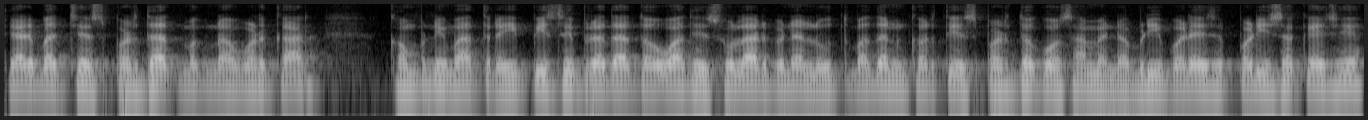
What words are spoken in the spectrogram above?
ત્યારબાદ છે સ્પર્ધાત્મકના પડકાર કંપની માત્ર ઇપીસી પ્રદાતા હોવાથી સોલાર પેનલ ઉત્પાદન કરતી સ્પર્ધકો સામે નબળી પડે પડી શકે છે.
